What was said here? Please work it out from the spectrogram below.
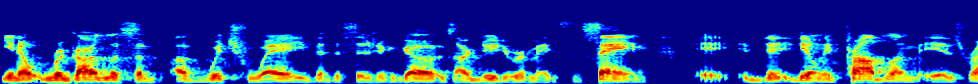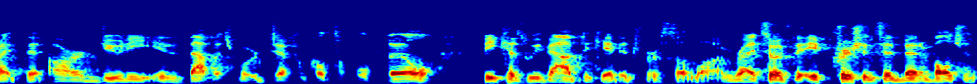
you know, regardless of, of which way the decision goes, our duty remains the same. It, the, the only problem is, right, that our duty is that much more difficult to fulfill because we've abdicated for so long, right? So if, if Christians had been involved in,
